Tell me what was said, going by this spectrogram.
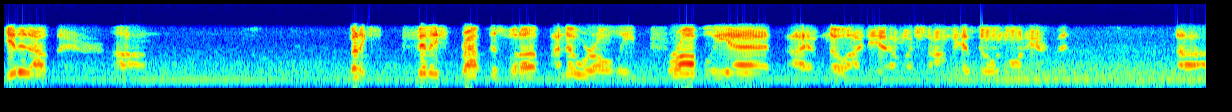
Get it out there. Um, gonna finish wrap this one up. I know we're only probably at I have no idea how much time we have going on here, but uh,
